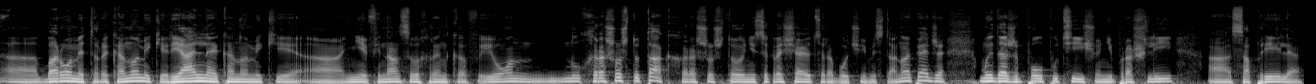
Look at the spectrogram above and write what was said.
а, барометр экономики, реальной экономики, а не финансовых рынков. И он, ну, хорошо, что так, хорошо, что не сокращаются рабочие места. Но опять же, мы даже полпути еще не прошли а с апреля.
